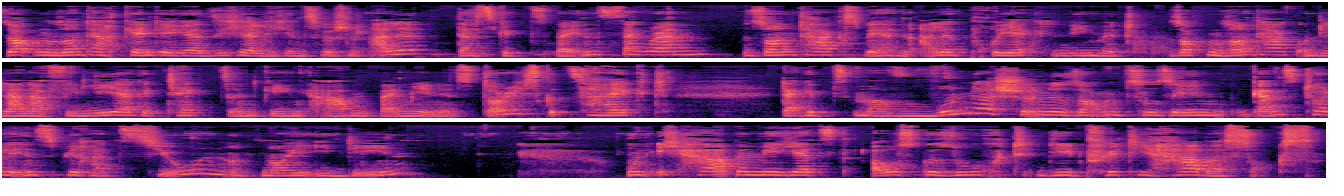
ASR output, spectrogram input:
Sockensonntag kennt ihr ja sicherlich inzwischen alle. Das gibt's bei Instagram. Sonntags werden alle Projekte, die mit Sockensonntag und Lana Filia getaggt sind, gegen Abend bei mir in den Stories gezeigt. Da gibt's immer wunderschöne Socken zu sehen, ganz tolle Inspirationen und neue Ideen. Und ich habe mir jetzt ausgesucht die Pretty Harbor Socks.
